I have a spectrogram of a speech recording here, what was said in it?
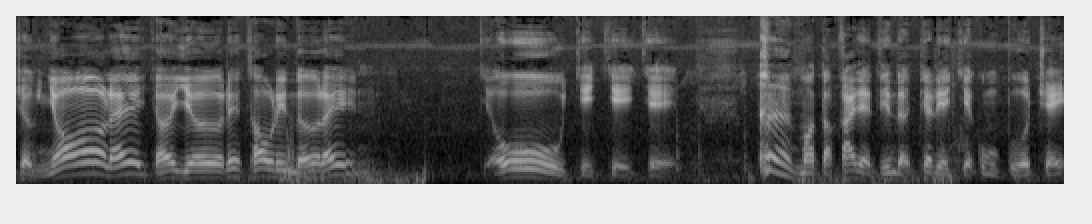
chẳng nhỏ đấy. Chờ giờ đấy sau lên nữa đấy. Ô chị chị chị mà tất cả những thứ cái này chỉ cũng bữa chế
